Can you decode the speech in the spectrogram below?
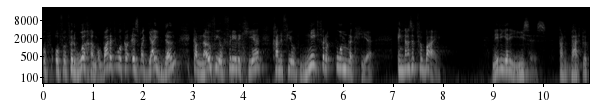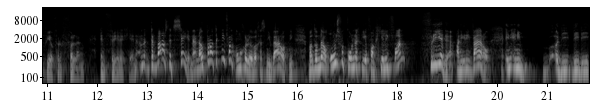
of of 'n verhoging of wat dit ook al is wat jy dink kan nou vir jou vrede gee, gaan dit vir jou net vir 'n oomblik gee en dan is dit verby. Net die Here Jesus kan werklik vir jou vervulling en vrede gee. En terwyl ons dit sê, nou nou praat ek nie van ongelowiges in die wêreld nie, want onthou ons verkondig die evangelie van vrede aan hierdie wêreld. En en die die die die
